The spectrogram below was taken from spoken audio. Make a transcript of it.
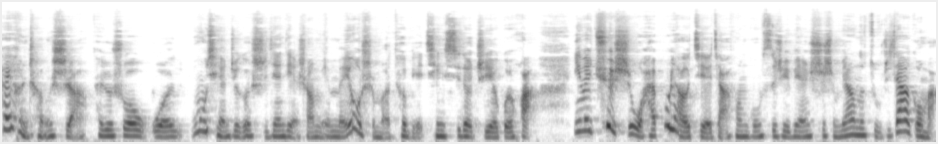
他也很诚实啊，他就说我目前这个时间点上面没有什么特别清晰的职业规划，因为确实我还不了解甲方公司这边是什么样的组织架构嘛。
